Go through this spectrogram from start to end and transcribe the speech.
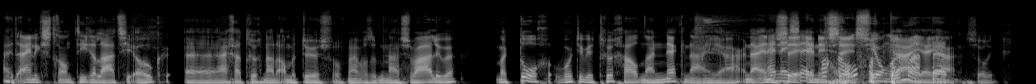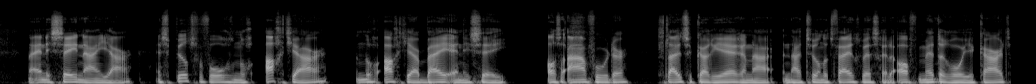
Uiteindelijk strandt die relatie ook. Eh, hij gaat terug naar de amateurs. Volgens mij was het naar Zwaluwen. Maar toch wordt hij weer teruggehaald naar NEC na een jaar. Naar NEC. NEC, pas op, jongen. Ja, ja, ja, Pep. sorry. Naar NEC na een jaar. En speelt vervolgens nog acht jaar, nog acht jaar bij NEC. Als aanvoerder. Sluit zijn carrière na, na 250 wedstrijden af met een rode kaart.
